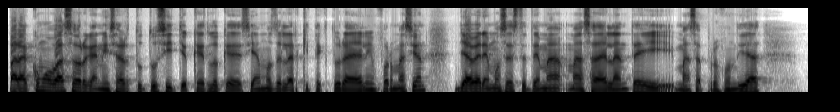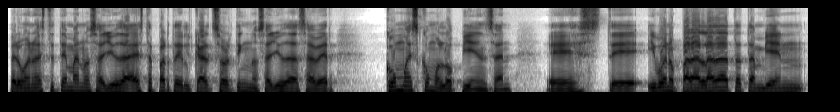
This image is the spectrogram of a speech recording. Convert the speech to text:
para cómo vas a organizar tú tu sitio, que es lo que decíamos de la arquitectura de la información. Ya veremos este tema más adelante y más a profundidad. Pero bueno, este tema nos ayuda, esta parte del card sorting nos ayuda a saber cómo es como lo piensan. Este, y bueno, para la data también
